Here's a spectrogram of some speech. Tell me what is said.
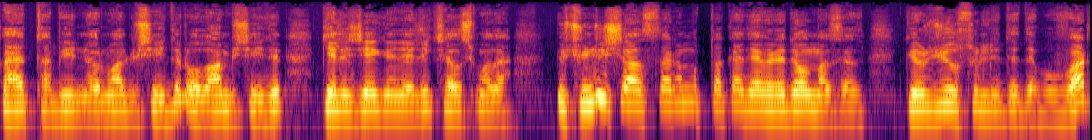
gayet tabii normal bir şeydir, olağan bir şeydir. Geleceğe yönelik çalışmalar. Üçüncü şahısların mutlaka devrede olması lazım. Görücü usulü de bu var.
